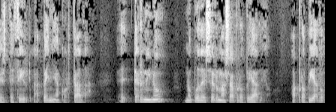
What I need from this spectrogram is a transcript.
es decir, la peña cortada. El término no puede ser más apropiado, apropiado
